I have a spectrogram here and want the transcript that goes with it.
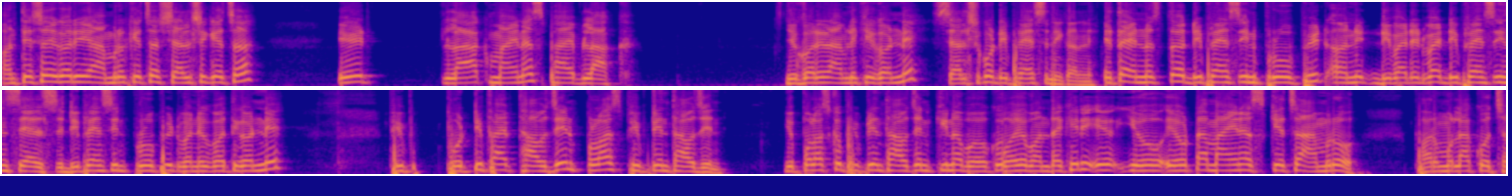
अनि त्यसै गरी हाम्रो के छ? सेल्स के छ? Eight lakh minus five lakh यो गरेर हामीले के गर्ने? सेल्सको डिफ्रेन्स निकाल्ने। यता हेर्नुहोस् त डिफ्रेन्स इन प्रोफिट अनि divided by difference in sales difference in profit भनेको कति गर्ने? Fif forty five thousand plus fifteen thousand यो प्लसको फिफ्टिन थाउजन्ड किन भएको? भयो भन्दाखेरि यो एउटा माइनस के छ हाम्रो? फर्मुलाको छ।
